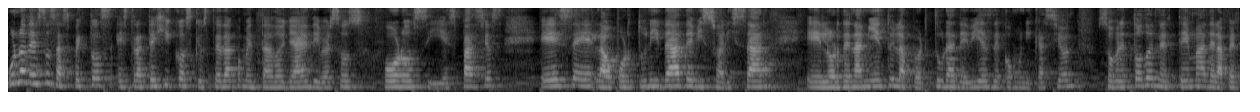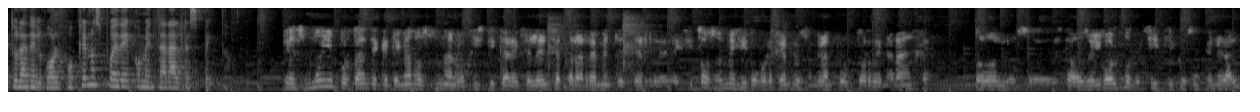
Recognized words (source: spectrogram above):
Uno de estos aspectos estratégicos que usted ha comentado ya en diversos foros y espacios es eh, la oportunidad de visualizar el ordenamiento y la apertura de vías de comunicación, sobre todo en el tema de la apertura del Golfo. ¿Qué nos puede comentar al respecto? Es muy importante que tengamos una logística de excelencia para realmente ser exitosos. México, por ejemplo, es un gran productor de naranja, todos los eh, estados del Golfo, de cítricos en general.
